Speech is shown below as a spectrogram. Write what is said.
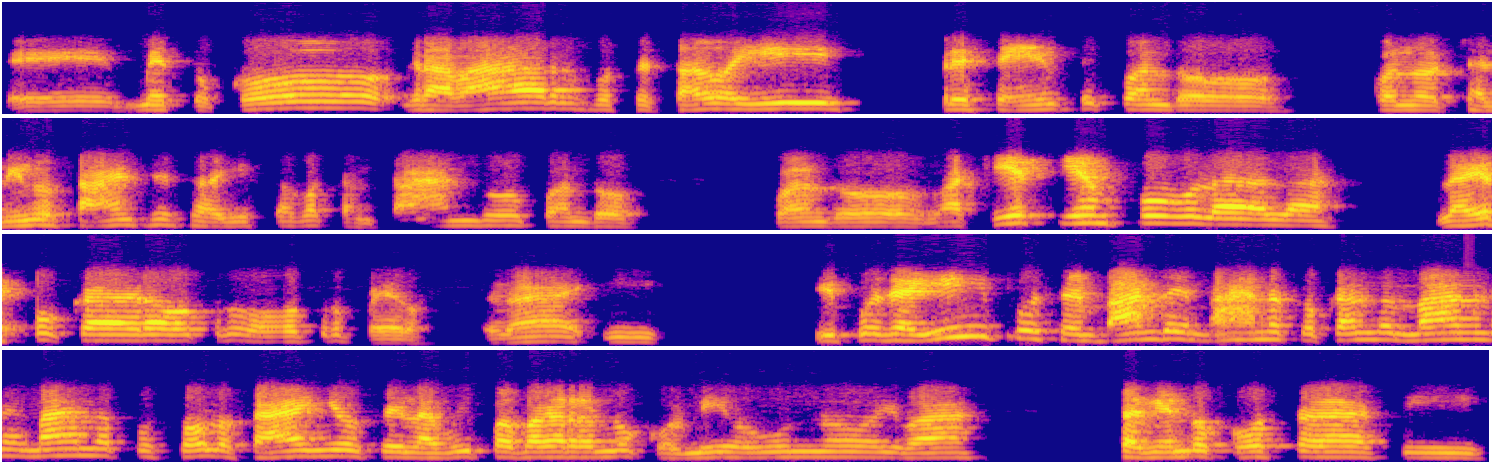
eh, me tocó grabar, pues he estado ahí presente cuando, cuando Chalino Sánchez ahí estaba cantando, cuando, cuando aquí es tiempo, la, la, la época era otro, otro pedo, ¿verdad? Y, y pues de ahí, pues en banda en banda, tocando en banda en banda, pues todos los años, en la WIPA va agarrando conmigo uno y va sabiendo cosas y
